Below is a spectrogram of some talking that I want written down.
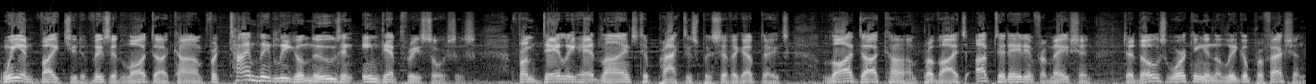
We invite you to visit law.com for timely legal news and in depth resources. From daily headlines to practice specific updates, law.com provides up to date information to those working in the legal profession.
